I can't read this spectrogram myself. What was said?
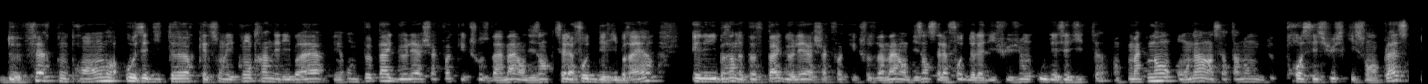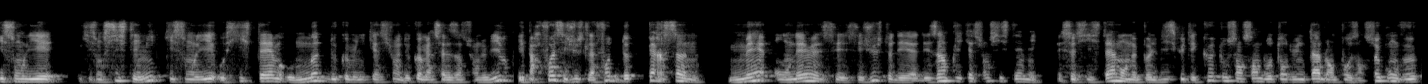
de faire comprendre aux éditeurs quelles sont les contraintes des libraires. Et on ne peut pas gueuler à chaque fois que quelque chose va mal en disant c'est la faute des libraires. Et les libraires ne peuvent pas gueuler à chaque fois que quelque chose va mal en disant c'est la faute de la diffusion ou des éditeurs. Donc maintenant, on a un certain nombre de processus qui sont en place, qui sont liés, qui sont systémiques, qui sont liés au système, au mode de communication et de commercialisation du livre. Et parfois, c'est juste la faute de personne mais on est, c'est juste des, des, implications systémiques. Et ce système, on ne peut le discuter que tous ensemble autour d'une table en posant ce qu'on veut,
